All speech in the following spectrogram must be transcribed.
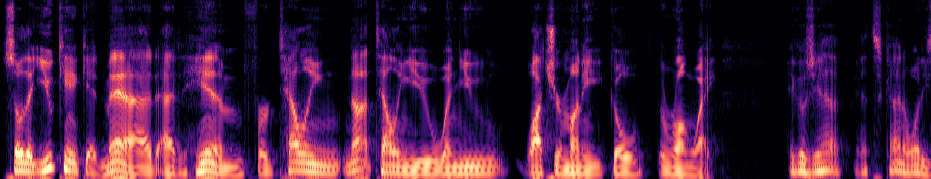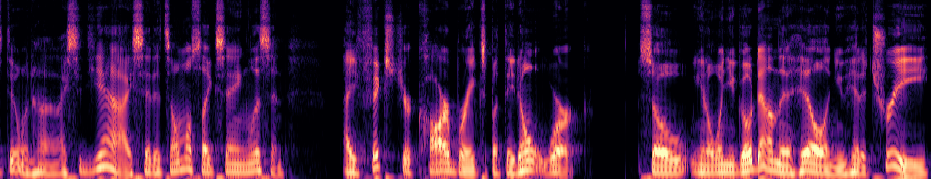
so that you can't get mad at him for telling not telling you when you watch your money go the wrong way. He goes, "Yeah, that's kind of what he's doing, huh?" I said, "Yeah." I said, "It's almost like saying, listen, I fixed your car brakes, but they don't work. So, you know, when you go down the hill and you hit a tree,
